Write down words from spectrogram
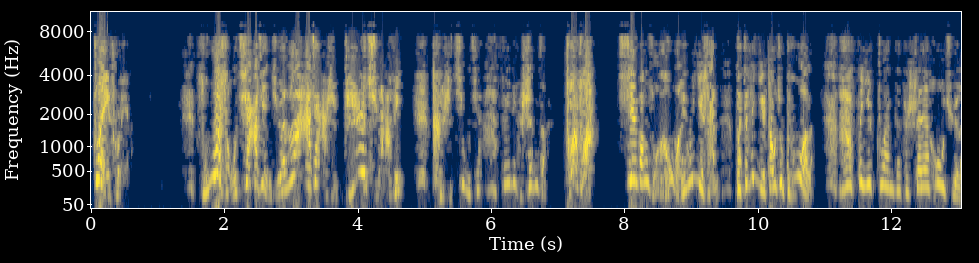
拽出来了。左手掐剑诀，拉架势直取阿飞。可是就见阿飞那个身子唰唰。先往左，后往右一闪，把他这一招就破了。阿飞转在他身后去了，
